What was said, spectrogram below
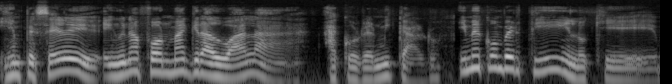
y empecé en una forma gradual a, a correr mi carro y me convertí en lo que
